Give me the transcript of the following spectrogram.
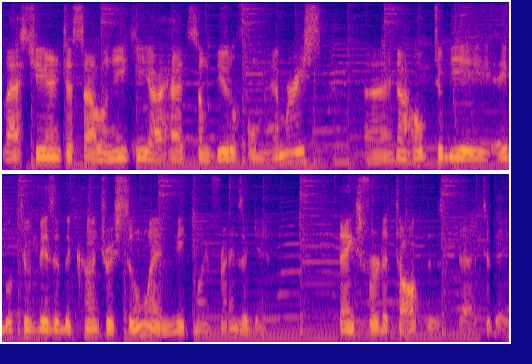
last year in Thessaloniki. I had some beautiful memories, uh, and I hope to be able to visit the country soon and meet my friends again. Thanks for the talk uh, today.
